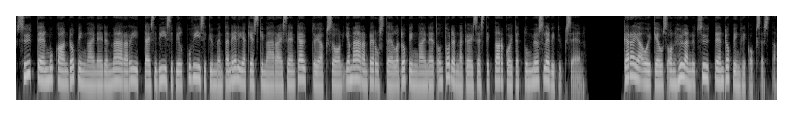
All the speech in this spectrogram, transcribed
Syytteen mukaan dopingaineiden määrä riittäisi 5,54 keskimääräiseen käyttöjaksoon ja määrän perusteella dopingaineet on todennäköisesti tarkoitettu myös levitykseen. Käräjäoikeus on hylännyt syytteen dopingrikoksesta.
